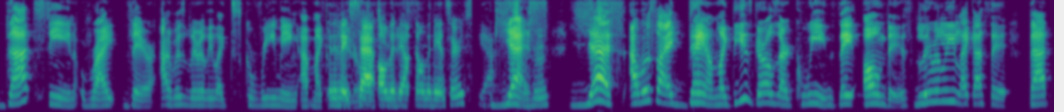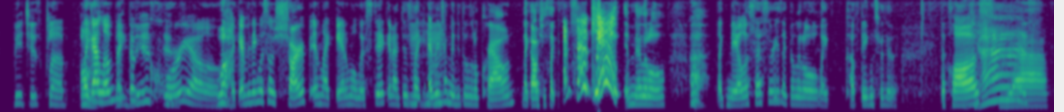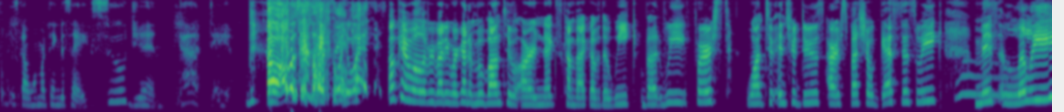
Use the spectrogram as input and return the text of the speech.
That scene right there, I was literally like screaming at my computer And then they sat on the this. da- on the dancers. Yeah. Yes. Mm-hmm. Yes. I was like, damn, like these girls are queens. They own this. Literally, like I said, that bitches club. Like I love like, the is- choreo. Wow. Like everything was so sharp and like animalistic, and I just like Mm-hmm. every time they did the little crown, like I was just like, that's so cute. And their little like nail accessories, like the little like cuff things for the the claws. Yes. Yeah. I just got one more thing to say. Soojin. God damn. Oh, I was just like, wait, what? Okay, well, everybody, we're going to move on to our next comeback of the week. But we first want to introduce our special guest this week, Miss Lily.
